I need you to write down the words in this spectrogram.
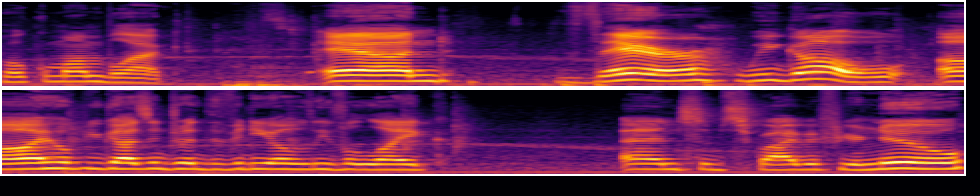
Pokemon Black. And there we go. Uh, I hope you guys enjoyed the video. Leave a like and subscribe if you're new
